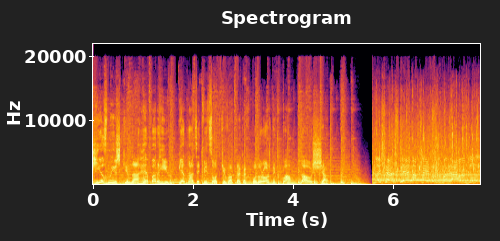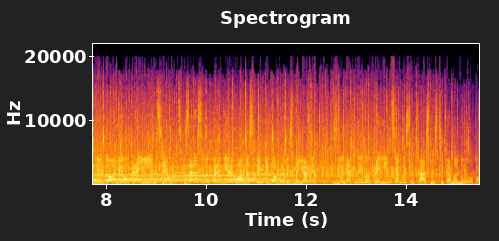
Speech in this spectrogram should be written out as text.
Є знижки на гепаргін 15% в аптеках подорожник, БАМ та Ощад. Ну що тема першого раунду відомі українці. Зараз ми перевіримо, наскільки добре ви знайомі з видатними українцями сучасності та минулого.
